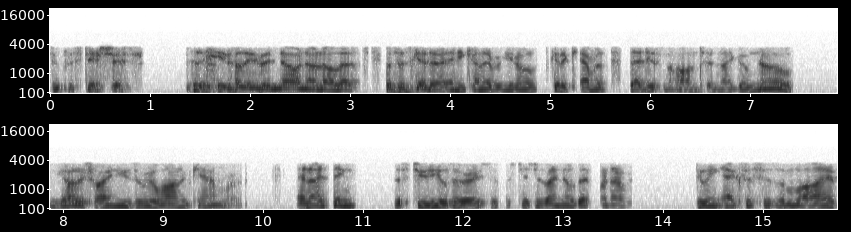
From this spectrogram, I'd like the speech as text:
superstitious. you know, they said, no, no, no, let's let's just get a, any kind of, you know, let's get a camera that isn't haunted. And I go, no, you got to try and use a real haunted camera. And I think the studios are very superstitious. I know that when I was doing Exorcism Live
